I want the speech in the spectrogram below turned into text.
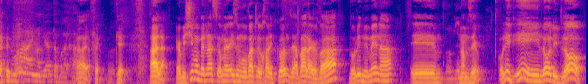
התנועה היא מביאה את הברכה. אה, יפה, כן. הלאה. רבי שמעון בן נאסי אומר איזה מעוות לא יוכל לתקון, זה הבעל הערווה, והוליד ממנה אה. ממזר. הוליד אין, לא הוליד לא.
